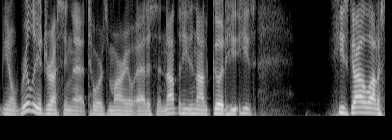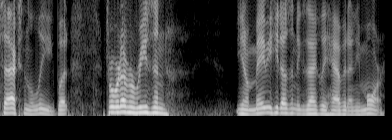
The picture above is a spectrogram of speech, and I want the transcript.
you know, really addressing that towards Mario Addison. Not that he's not good. He, he's he's got a lot of sacks in the league, but for whatever reason, you know, maybe he doesn't exactly have it anymore.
